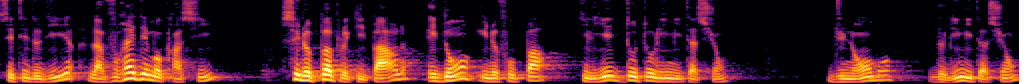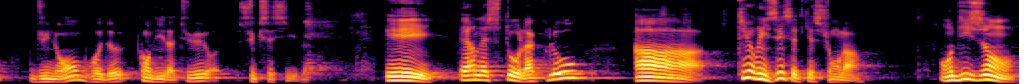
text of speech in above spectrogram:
c'était de dire la vraie démocratie, c'est le peuple qui parle, et donc il ne faut pas qu'il y ait d'autolimitation du nombre, de limitation du nombre de candidatures successives. Et Ernesto Laclos a théorisé cette question-là en disant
